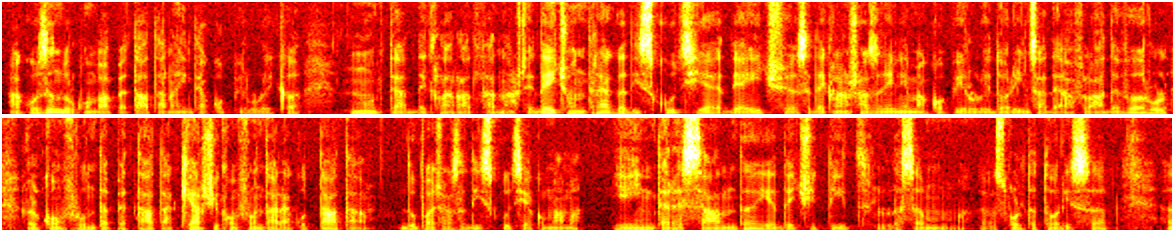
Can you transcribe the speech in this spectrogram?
acuzându-l cumva pe tata înaintea copilului că nu te-a declarat la naștere. De aici o întreagă discuție, de aici se declanșează în inima copilului dorința de a afla adevărul, îl confruntă pe tata, chiar și confruntarea cu tata după această discuție cu mama e interesantă, e de citit, lăsăm ascultătorii să uh,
